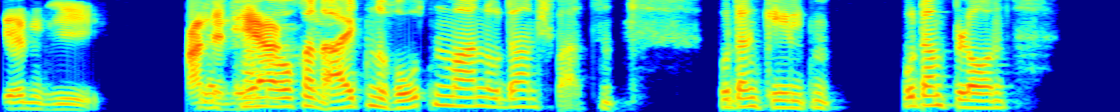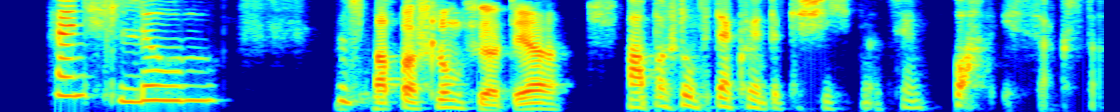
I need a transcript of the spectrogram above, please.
irgendwie an Vielleicht den Herd. auch einen alten roten Mann oder einen schwarzen oder einen gelben oder einen blauen. Ein Schlumpf. Papa Schlumpf hört, ja. Papa Schlumpf, der könnte Geschichten erzählen. Boah, ich sag's da.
